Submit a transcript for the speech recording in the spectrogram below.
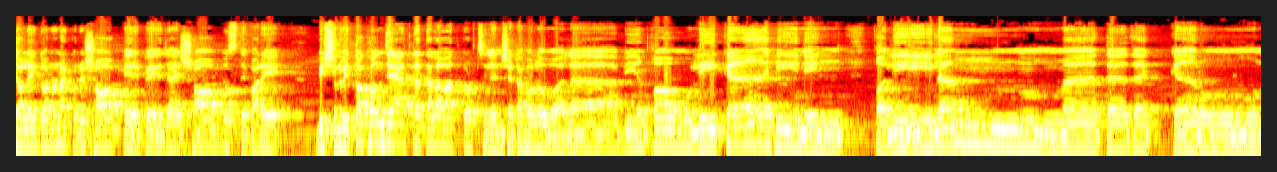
চলে, গণনা করে সব টের পেয়ে যায়, সব বুঝতে পারে। বিশ্বনবী তখন যে একটা তেলাওয়াত করছিলেন, সেটা হলো, ওয়ালা বিকাউলি কাহিনিন قليلا ما تذكرون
